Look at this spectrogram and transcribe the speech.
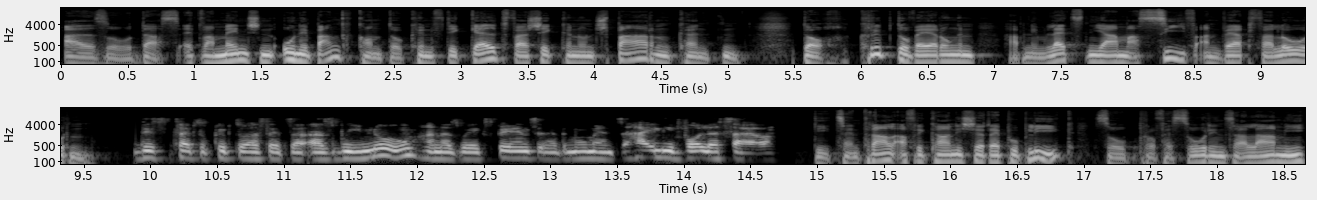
Also, dass etwa Menschen ohne Bankkonto künftig Geld verschicken und sparen könnten. Doch Kryptowährungen haben im letzten Jahr massiv an Wert verloren these types of crypto assets are, as we know and as we're experiencing at the moment, highly volatile. Die Zentralafrikanische Republik, so Professorin Salami,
